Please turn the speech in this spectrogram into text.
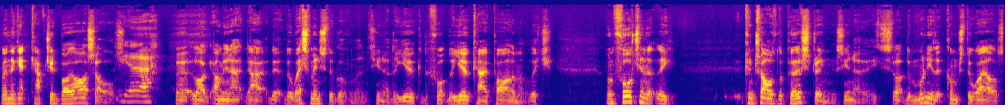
when they get captured by arseholes. Yeah, Uh, like I mean, uh, uh, the, the Westminster government, you know, the UK, the, the UK Parliament, which unfortunately controls the purse strings. You know, it's like the money that comes to Wales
